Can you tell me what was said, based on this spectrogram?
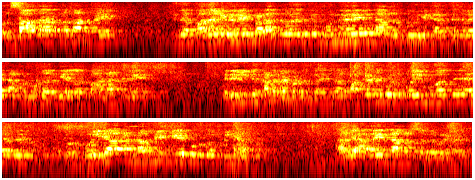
ஒரு சாதாரணமானவை இந்த பதவிகளை வழங்குவதற்கு முன்னரே நாங்கள் கூறிய கருத்துக்களை நாங்கள் உடற்பியல் மாநாட்டிலே தெரிவிக்க கடமைப்பட்டிருக்கிறோம். மக்களுக்கு ஒரு பொய் முகத்தை அல்லது ஒரு பொய்யான நம்பிக்கையை கொடுக்க முடியாது. ஆகவே அதை நாங்கள் சொல்ல வேண்டும்.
